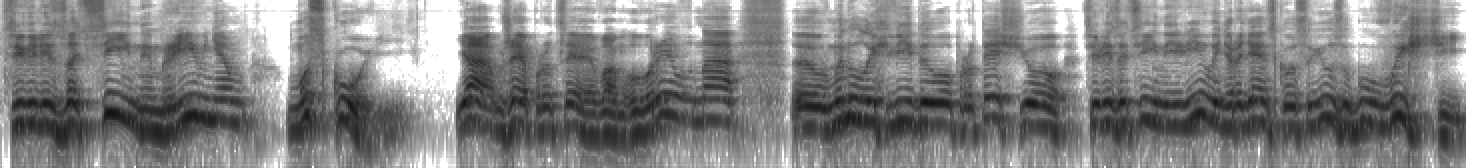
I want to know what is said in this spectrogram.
цивілізаційним рівнем Московії. Я вже про це вам говорив на е, в минулих відео про те, що цивілізаційний рівень Радянського Союзу був вищий,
